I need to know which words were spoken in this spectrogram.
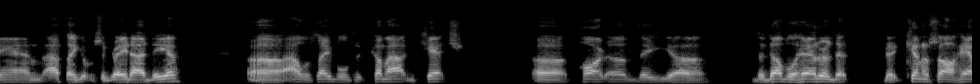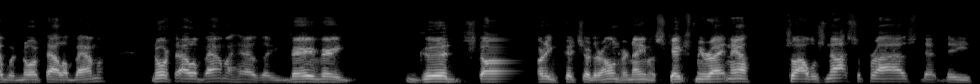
And I think it was a great idea. Uh, I was able to come out and catch uh, part of the uh, the doubleheader that that Kennesaw had with North Alabama. North Alabama has a very very good starting pitcher of their own. Her name escapes me right now. So I was not surprised that the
